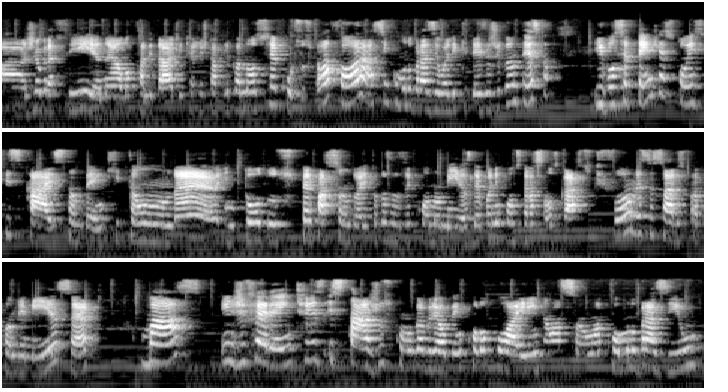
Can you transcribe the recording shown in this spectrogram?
a geografia, né, a localidade em que a gente está aplicando nossos recursos. Pela fora, assim como no Brasil a liquidez é gigantesca, e você tem questões fiscais também que estão né, em todos, perpassando aí todas as economias, levando em consideração os gastos que foram necessários para a pandemia, certo? Mas em diferentes estágios, como o Gabriel bem colocou aí, em relação a como no Brasil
